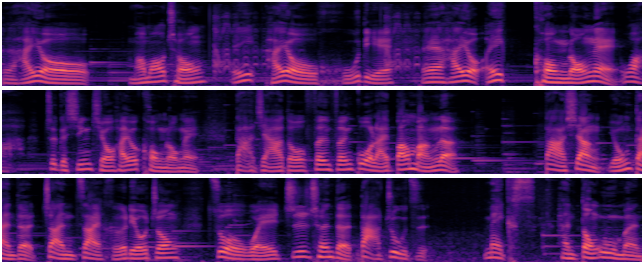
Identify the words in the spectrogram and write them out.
呃，还有毛毛虫，诶，还有蝴蝶，诶，还有诶，恐龙，诶，哇，这个星球还有恐龙，诶，大家都纷纷过来帮忙了。大象勇敢地站在河流中，作为支撑的大柱子。Max 和动物们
